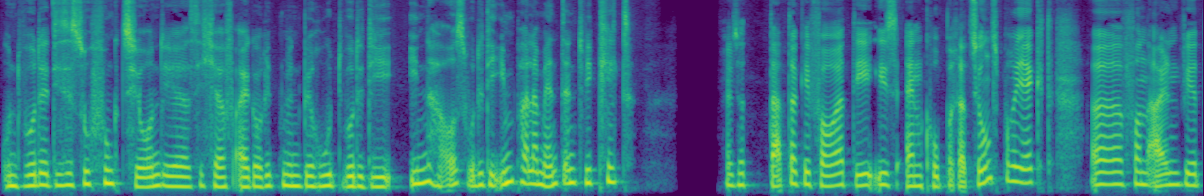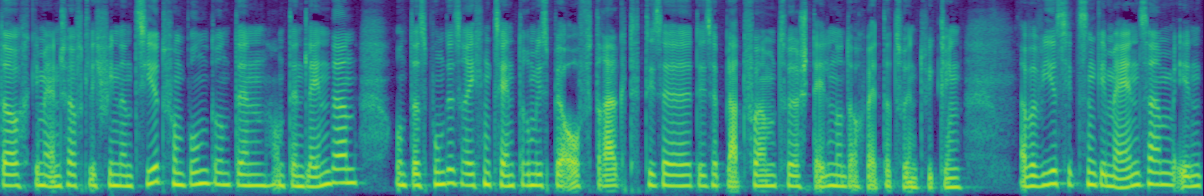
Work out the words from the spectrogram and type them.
Und wurde diese Suchfunktion, die ja sicher auf Algorithmen beruht, wurde die in-house, wurde die im Parlament entwickelt? Also DataGV.at ist ein Kooperationsprojekt. Äh, von allen wird auch gemeinschaftlich finanziert vom Bund und den, und den Ländern. Und das Bundesrechenzentrum ist beauftragt, diese, diese Plattform zu erstellen und auch weiterzuentwickeln. Aber wir sitzen gemeinsam in,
